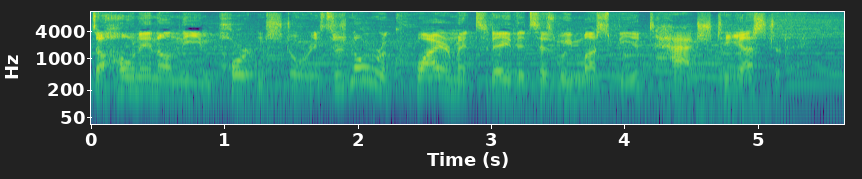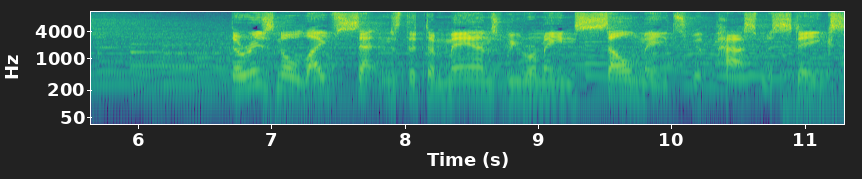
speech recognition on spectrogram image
to hone in on the important stories. There's no requirement today that says we must be attached to yesterday. There is no life sentence that demands we remain cellmates with past mistakes.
